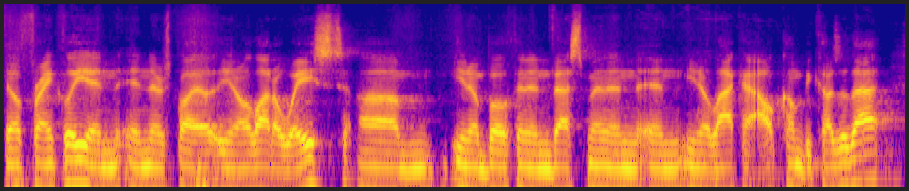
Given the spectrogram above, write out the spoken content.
you know, frankly, and, and there's probably, you know, a lot of waste, um, you know, both in investment and, and, you know, lack of outcome because of that.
